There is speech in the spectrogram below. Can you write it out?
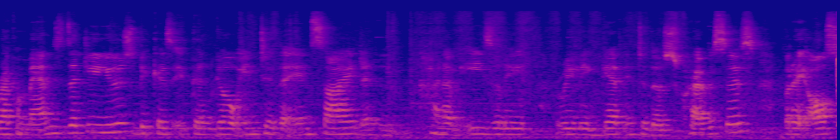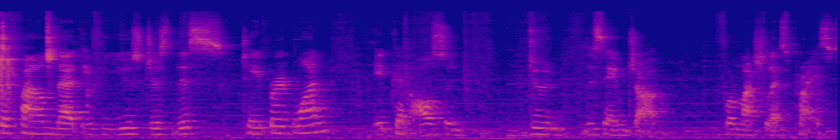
recommends that you use because it can go into the inside and kind of easily really get into those crevices. But I also found that if you use just this tapered one, it can also do the same job for much less price.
